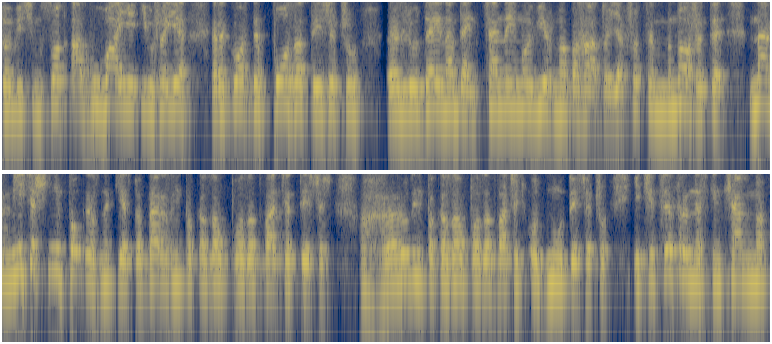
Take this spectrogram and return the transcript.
до 800, а буває і вже є рекорди поза тисячу е, людей на день. Це неймовірно багато. Якщо це множити на місячні показники, то березень показав поза 20 тисяч, грудень показав поза 21 тисячу, і ці цифри нескінченно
